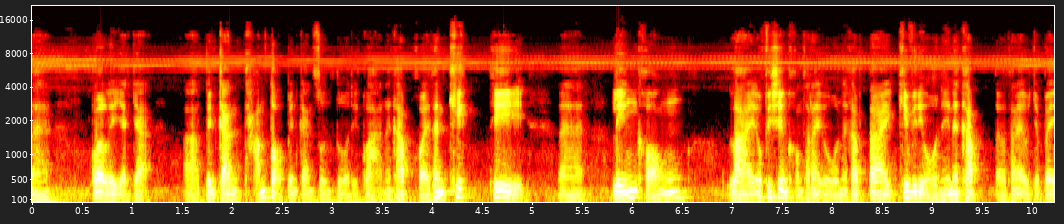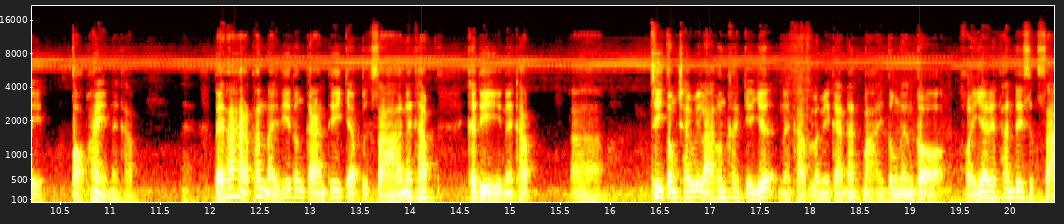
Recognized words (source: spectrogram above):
นะก็เลยอยากจะเป็นการถามตอบเป็นการส่วนตัวดีกว่านะครับ ขอให้ท่านคลิกที่นะลิงก์ของ Line Official ของทนายโอนะครับใต้คลิปวิดีโอนี้นะครับแล้วทนายโอจะไปตอบให้นะครับ แต่ถ้าหากท่านไหนที่ต้องการที่จะปรึกษานะครับคดีนะครับ ที่ต้องใช้เวลาค่อนข้างจะเยอะนะครับและมีการนัดหมายตรงนั้นก็ขออนุญาตให้ท่านได้ศึกษา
